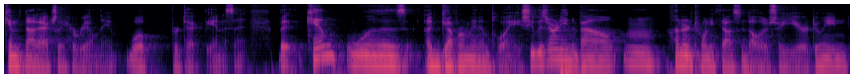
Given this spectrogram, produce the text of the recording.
Kim's not actually her real name. We'll protect the innocent. But Kim was a government employee. She was earning about mm, $120,000 a year doing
